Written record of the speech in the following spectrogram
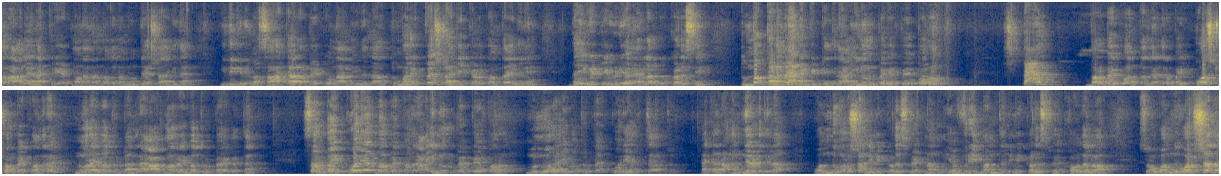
ಥರ ಅಲೆನ ಕ್ರಿಯೇಟ್ ಮಾಡೋಣ ಅನ್ನೋದು ನನ್ನ ಉದ್ದೇಶ ಆಗಿದೆ. ಇದಕ್ಕೆ ನಿಮ್ಮ ಸಹಕಾರ ಬೇಕು. ನಾನು ಇದನ್ನ ತುಂಬಾ ರಿಕ್ವೆಸ್ಟ್ ಆಗಿ ಕೇಳ್ಕೊತಾ ಇದ್ದೀನಿ. ದಯವಿಟ್ಟು ಈ ವಿಡಿಯೋನ ಎಲ್ಲರಿಗೂ ಕಳಿಸಿ. ತುಂಬಾ ಕಡಿಮೆ ಹಣಕ್ಕೆ ಇಟ್ಟಿದ್ದೀನಿ. ಐನೂರು ರೂಪಾಯಿಗೆ ಪೇಪರು ಸ್ಟ್ಯಾಂಪ್ ಬರಬೇಕು ಅಂತಂದ್ರೆ ಬೈ ಪೋಸ್ಟ್ ಬರಬೇಕು ಅಂದ್ರೆ ನೂರ ಐವತ್ತು ರೂಪಾಯಿ ಅಂದ್ರೆ ಆರ್ನೂರ ಐವತ್ತು ರೂಪಾಯಿ ಆಗುತ್ತೆ. ಸರ್ ಬೈ ಕೊರಿಯರ್ ಬರಬೇಕು ಅಂದ್ರೆ ಐನೂರು ರೂಪಾಯಿ ಪೇಪರು ಮುನ್ನೂರ ಐವತ್ತು ರೂಪಾಯಿ ಕೊರಿಯರ್ ಚಾರ್ಜ್ ಯಾಕಂದ್ರೆ ಹನ್ನೆರಡು ದಿನ ಒಂದು ವರ್ಷ ನಿಮಗೆ ಕಳಿಸ್ಬೇಕು ನಾನು. ಎವ್ರಿ ಮಂತ್ ನಿಮಗೆ ಕಳಿಸ್ಬೇಕು, ಹೌದಲ್ವಾ? ಸೊ ಒಂದು ವರ್ಷದ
